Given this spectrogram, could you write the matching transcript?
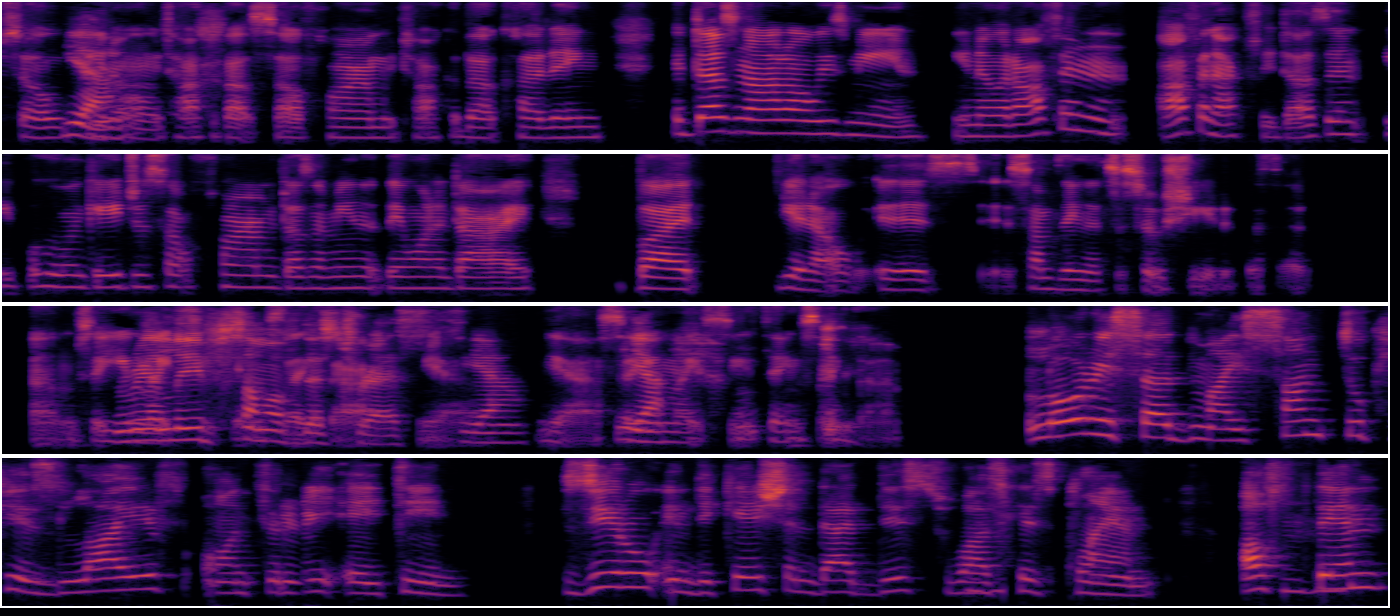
So, you know, when we talk about self-harm, we talk about cutting. It does not always mean, you know, it often often actually doesn't. People who engage in self-harm doesn't mean that they want to die, but you know, it is something that's associated with it. Um, so you relieve some of the that. stress Yeah. yeah Yeah. So you might see things like that. Lori said, My son took his life on 318. Zero indication that this was his plan. Often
